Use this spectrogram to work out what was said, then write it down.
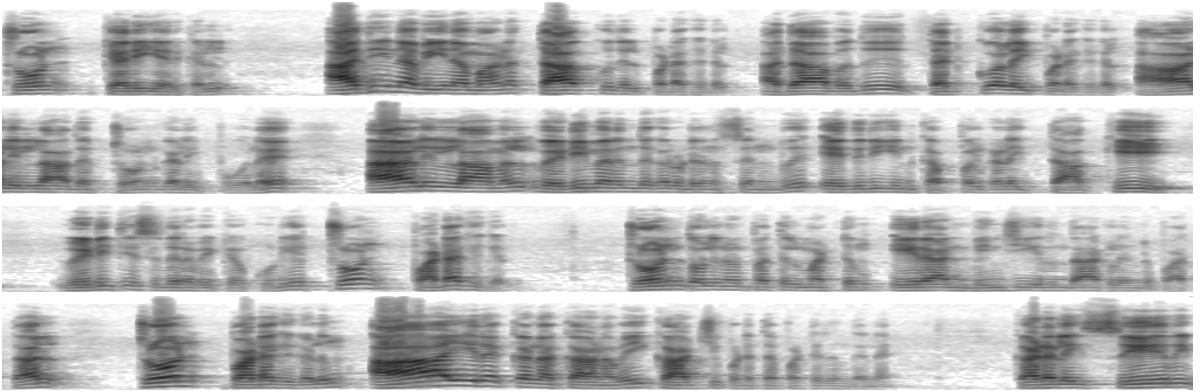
ட்ரோன் கரியர்கள் அதிநவீனமான தாக்குதல் படகுகள் அதாவது தற்கொலை படகுகள் ஆளில்லாத ட்ரோன்களைப் போல ஆளில்லாமல் வெடிமருந்துகளுடன் சென்று எதிரியின் கப்பல்களை தாக்கி வெடித்து சிதற வைக்கக்கூடிய ட்ரோன் படகுகள். ட்ரோன் தொழில்நுட்பத்தில் மட்டும் ஈரான் விஞ்சி இருந்தார்கள் என்று பார்த்தால் ட்ரோன் படகுகளும் ஆயிரக்கணக்கானவை காட்சிப்படுத்தப்பட்டிருந்தன. கடலை சீறி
